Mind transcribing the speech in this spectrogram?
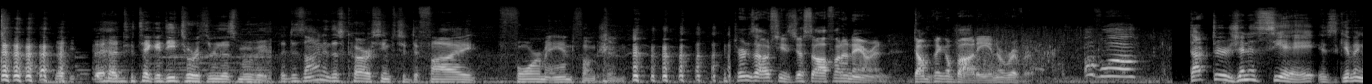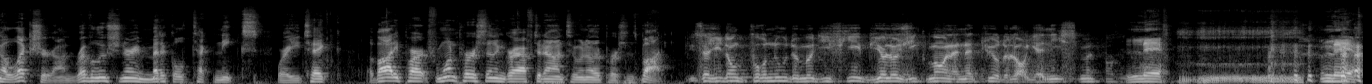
they, they had to take a detour through this movie. The design of this car seems to defy form and function. Turns out she's just off on an errand, dumping a body in a river. Au revoir. Dr. Genessier is giving a lecture on revolutionary medical techniques, where you take a body part from one person and graft it onto another person's body. Il s'agit donc pour nous de modifier biologiquement la nature de l'organisme. L'air. L'air.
